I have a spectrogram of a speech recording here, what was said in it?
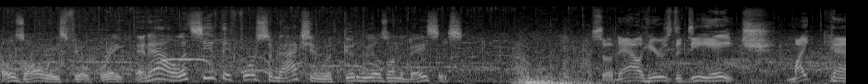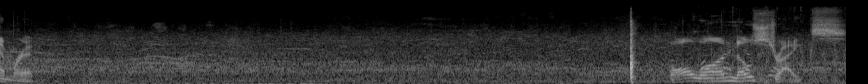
Those always feel great. And now let's see if they force some action with good wheels on the bases. So now here's the DH, Mike Cameron. Ball one, no strikes.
